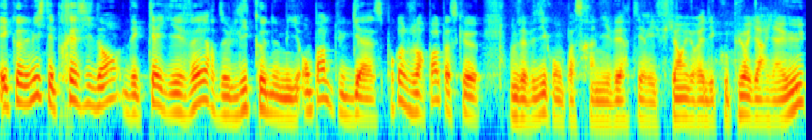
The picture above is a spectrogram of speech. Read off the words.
Économiste et président des cahiers verts de l'économie. On parle du gaz. Pourquoi je vous en reparle? Parce que on nous avait dit qu'on passerait un hiver terrifiant, il y aurait des coupures, il n'y a rien eu.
